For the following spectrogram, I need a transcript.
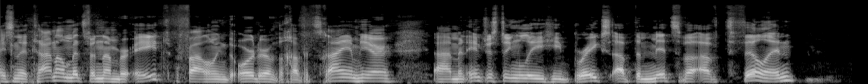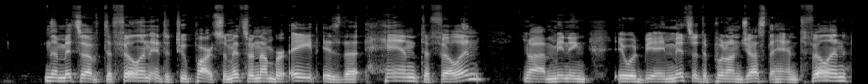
Eisnetanel mitzvah number eight, following the order of the Chafetz Chaim here. Um, and interestingly, he breaks up the mitzvah of tefillin, the mitzvah of tefillin, into two parts. So mitzvah number eight is the hand tefillin uh, meaning it would be a mitzvah to put on just the hand tefillin,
